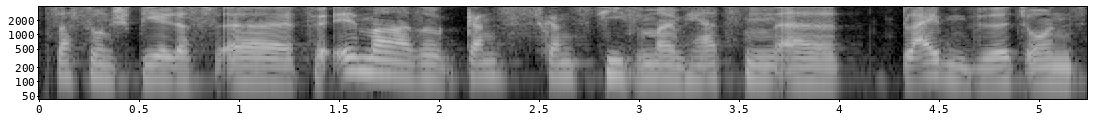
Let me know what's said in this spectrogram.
ist das so ein Spiel, das äh, für immer so ganz ganz tief in meinem Herzen äh, bleiben wird und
